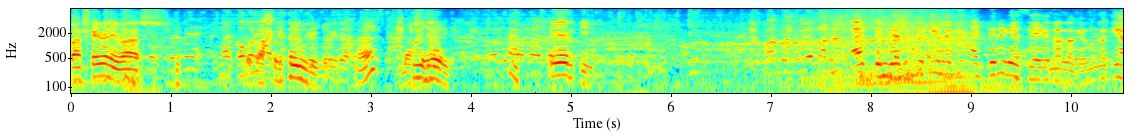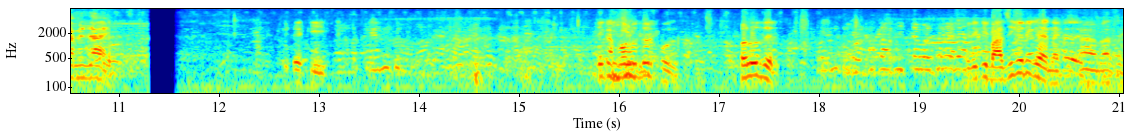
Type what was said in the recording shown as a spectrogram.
বাঁশ খাইবে নি ফুল দিকে হ্যাঁ? এর কি? একদিন গেছি দেখি একদিনে গেছি লগে। আমি যাই। এটা কি? এটা হলুদের ফুল। হলুদের এটা কি বাজি করে খায় নাকি? হ্যাঁ বাসে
